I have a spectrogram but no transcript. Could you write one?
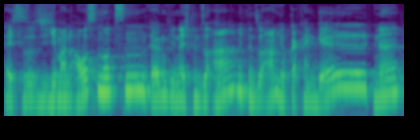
Echt so jemanden ausnutzen, irgendwie, ne, ich bin so arm, ich bin so arm, ich habe gar kein Geld, ne?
